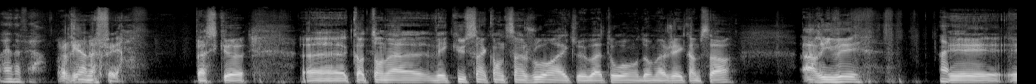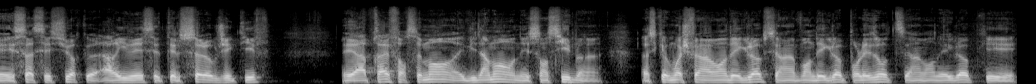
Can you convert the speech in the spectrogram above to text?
rien à faire. Rien à faire. Parce que euh, quand on a vécu 55 jours avec le bateau endommagé comme ça, arriver, ouais. et, et, ça c'est sûr que arriver c'était le seul objectif. Et après, forcément, évidemment, on est sensible parce que moi je fais un Vendée Globe, c'est un Vendée Globe pour les autres, c'est un Vendée Globe qui,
